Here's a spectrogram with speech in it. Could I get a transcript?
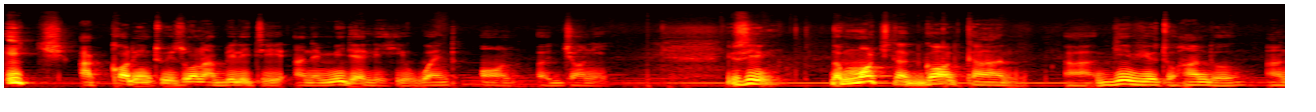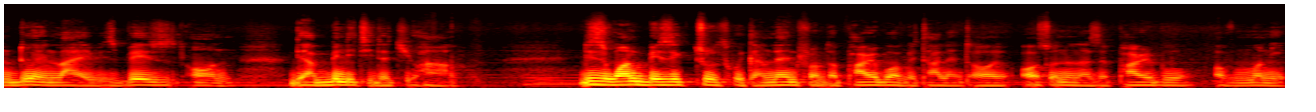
each according to his own ability, and immediately he went on a journey. You see, the much that God can uh, give you to handle and do in life is based on the ability that you have. This is one basic truth we can learn from the parable of the talent, or also known as the parable of money.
